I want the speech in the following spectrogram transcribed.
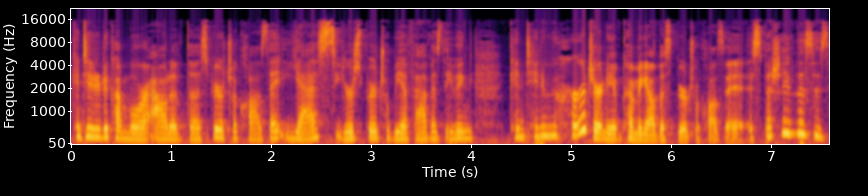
continue to come more out of the spiritual closet. Yes, your spiritual BFF is even continuing her journey of coming out of the spiritual closet, especially if this is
